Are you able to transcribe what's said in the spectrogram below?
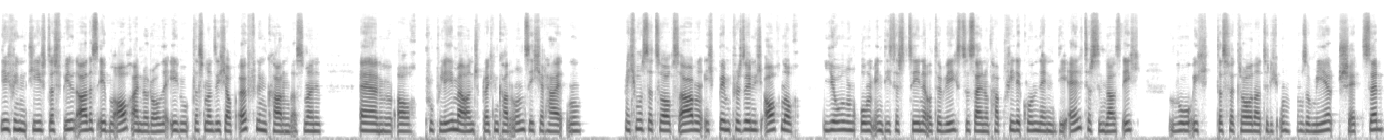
Definitiv, das spielt alles eben auch eine Rolle, eben, dass man sich auch öffnen kann, dass man ähm, auch Probleme ansprechen kann, Unsicherheiten. Ich muss dazu auch sagen, ich bin persönlich auch noch jung, um in dieser Szene unterwegs zu sein und habe viele Kundinnen, die älter sind als ich, wo ich das Vertrauen natürlich umso mehr schätze,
